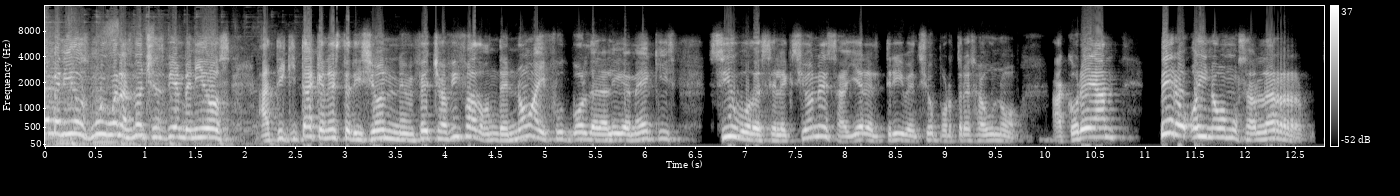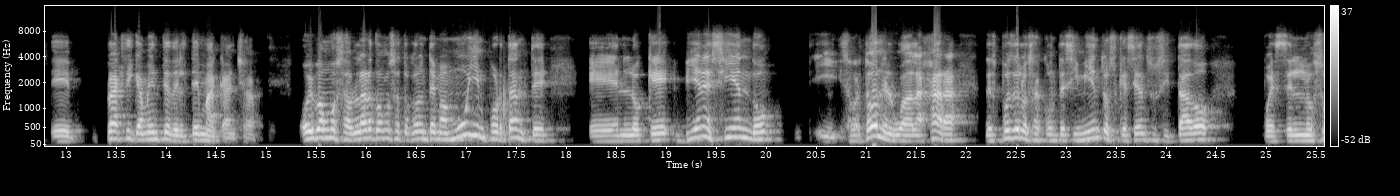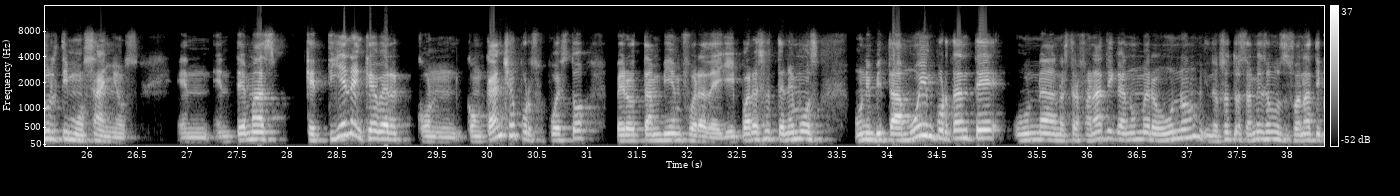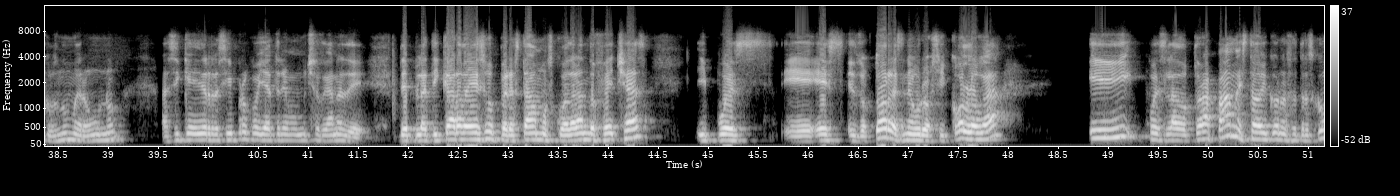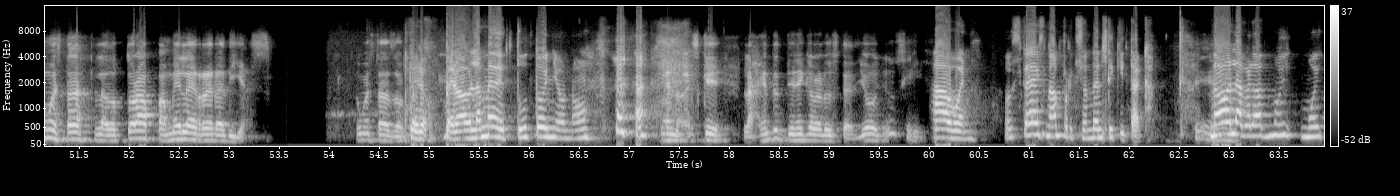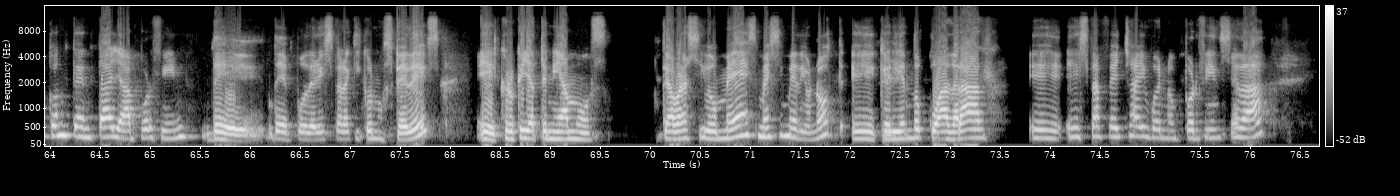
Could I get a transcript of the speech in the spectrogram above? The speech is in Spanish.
Bienvenidos, muy buenas noches, bienvenidos a Tiquitaca en esta edición en fecha FIFA, donde no hay fútbol de la Liga MX, sí hubo de selecciones, ayer el Tri venció por 3 a 1 a Corea, pero hoy no vamos a hablar eh, prácticamente del tema cancha. Hoy vamos a hablar, vamos a tocar un tema muy importante en lo que viene siendo, y sobre todo en el Guadalajara, después de los acontecimientos que se han suscitado pues en los últimos años, en, en temas que tienen que ver con, cancha, por supuesto, pero también fuera de ella. Y para eso tenemos una invitada muy importante, una nuestra fanática número uno, y nosotros también somos sus fanáticos número uno. Así que es recíproco, ya tenemos muchas ganas de, platicar de eso, pero estábamos cuadrando fechas. Y pues eh, es, es doctora, es neuropsicóloga. Y pues la doctora Pam está hoy con nosotros. ¿Cómo está la doctora Pamela Herrera Díaz? ¿Cómo estás, doctor? Pero, pero háblame de tú, Toño, ¿no? bueno, es que la gente tiene que hablar de usted. Yo, yo sí. Ah, bueno. Ustedes, ¿no? Porque son del tiquitaca. No, la verdad, muy, muy contenta ya por fin de, de poder estar aquí con ustedes. Eh, creo que ya teníamos, que habrá sido mes, mes y medio, ¿no? Eh, queriendo cuadrar eh, esta fecha y bueno, por fin se da.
